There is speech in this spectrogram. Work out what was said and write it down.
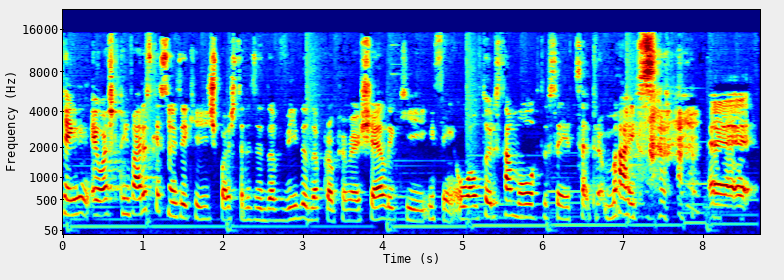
Tem, eu acho que tem várias questões aí que a gente pode trazer da vida da própria Mary Shelley, que, enfim, o autor está morto, assim, etc. Mas é,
